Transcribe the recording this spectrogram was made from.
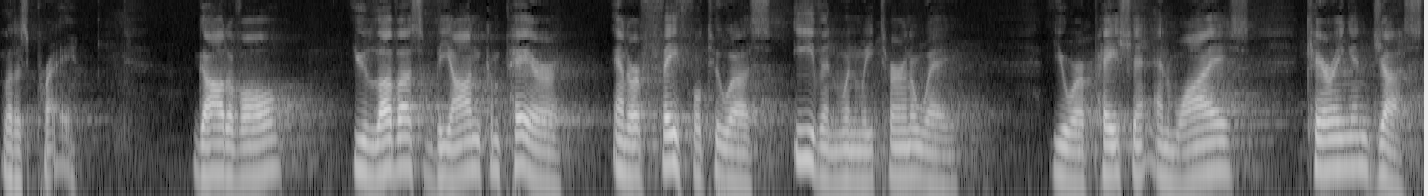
Let us pray. God of all, you love us beyond compare and are faithful to us even when we turn away. You are patient and wise, caring and just.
